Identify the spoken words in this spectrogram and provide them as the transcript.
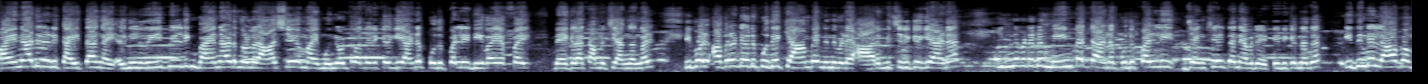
വയനാടിനൊരു കൈത്താങ്ങായി അല്ലെങ്കിൽ റീബിൽഡിംഗ് വയനാട് എന്നുള്ള ആശയമായി മുന്നോട്ട് വന്നിരിക്കുകയാണ് പുതുപ്പള്ളി ഡിവൈഎഫ്ഐ മേഖലാ കമ്മിറ്റി അംഗങ്ങൾ. ഇപ്പോൾ അവരുടെ ഒരു പുതിയ ക്യാമ്പയിൻ ഇന്നിവിടെ ആരംഭിച്ചിരിക്കുകയാണ്. ഇന്നിവിടെ ഒരു മീൻതട്ടാണ് പുതുപ്പള്ളി ജംഗ്ഷനിൽ തന്നെ അവർ ഇട്ടിരിക്കുന്നത് ഇതിന്റെ ലാഭം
